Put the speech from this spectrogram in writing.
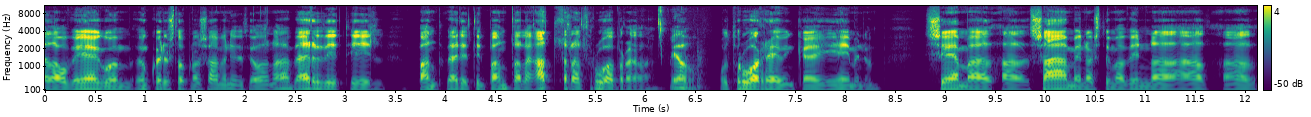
eða á vegum umhverfistofna saminuðu þjóðana verði til, band, verði til bandalega allra trúabræða og trúarhefinga í heiminum sem að, að saminast um að vinna að, að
